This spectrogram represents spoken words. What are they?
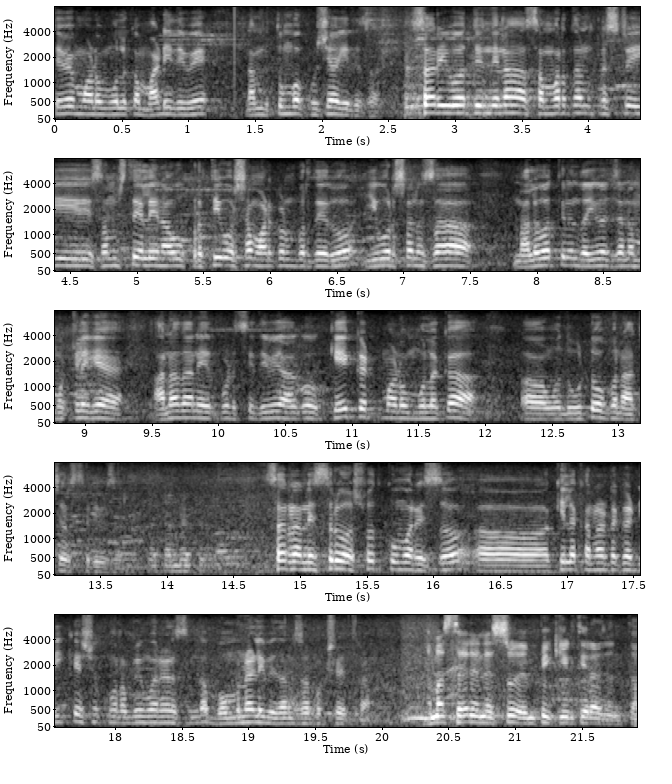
ಸೇವೆ ಮಾಡೋ ಮೂಲಕ ಮಾಡಿದ್ದೀವಿ. ನಮ್ಗೆ ತುಂಬ ಖುಷಿಯಾಗಿದೆ ಸರ್. ಸರ್, ಇವತ್ತಿನ ದಿನ ಸಮರ್ಥನ್ ಟ್ರಸ್ಟ್ ಈ ಸಂಸ್ಥೆಯಲ್ಲಿ ನಾವು ಪ್ರತಿ ವರ್ಷ ಮಾಡ್ಕೊಂಡು ಬರ್ತಾಯಿದ್ವು ಈ ವರ್ಷವೂ ಸಹ ನಲವತ್ತರಿಂದ ಐವತ್ತು ಜನ ಮಕ್ಕಳಿಗೆ ಅನ್ನದಾನ ಏರ್ಪಡಿಸಿದ್ದೀವಿ ಹಾಗೂ ಕೇಕ್ ಕಟ್ ಮಾಡೋ ಮೂಲಕ ಒಂದು ಹುಟ್ಟುಹಬ್ಬನ ಆಚರಿಸ್ತೀವಿ ಸರ್. ಸರ್, ನನ್ನ ಹೆಸರು ಅಶ್ವಥ್ ಕುಮಾರ್ ಎಸ್. ಅಖಿಲ ಕರ್ನಾಟಕ ಡಿ ಕೆ ಶಿವಕುಮಾರ್ ಅಭಿಮಾನಿಗಳ ಸಂಘ ಬೊಮ್ಮನಹಳ್ಳಿ ವಿಧಾನಸಭಾ ಕ್ಷೇತ್ರ. ನಮಸ್ತೆ, ನನ್ನ ಹೆಸರು ಎಂ ಪಿ ಕೀರ್ತಿರಾಜ್ ಅಂತ.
